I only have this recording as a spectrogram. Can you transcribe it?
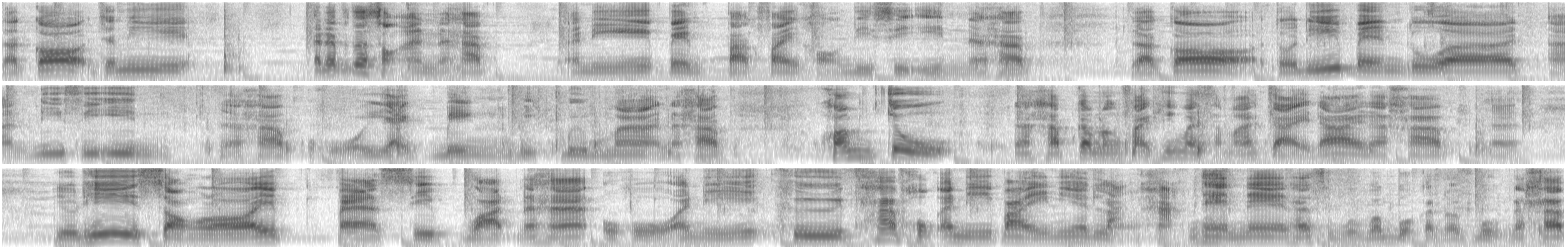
แล้วก็จะมี อะแดปเตอร์2อันนะครับ อันนี้เป็นปลั๊กไฟของ DC in นะครับ แล้วก็ตัวนี้เป็นตัวอ่า DC in นะครับ โอ้โห ใหญ่เบ้งบิ๊กบึ้มมากนะครับ ความจุนะครับกำลังไฟที่มันสามารถจ่ายได้นะครับอะอยู่ที่ 280 วัตต์นะฮะ โอ้โห อันนี้คือถ้าพกอันนี้ไปเนี่ยหลังหักแน่ๆ ถ้าสมมติว่าบวกกับโน้ตบุ๊กนะครับ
